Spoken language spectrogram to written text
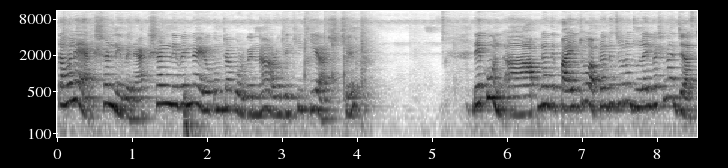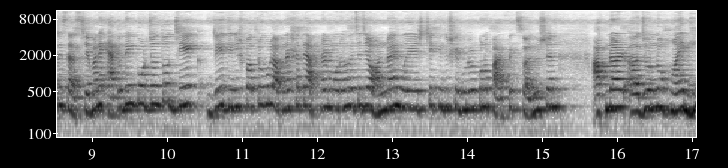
তাহলে অ্যাকশন নেবেন। অ্যাকশন নেবেন না, এরকমটা করবেন না। আরও দেখি কি আসছে। দেখুন আপনাদের পাইল টু আপনাদের জন্য জুলাই মাসে না জাস্টিস আসছে। মানে এতদিন পর্যন্ত যে যে জিনিসপত্রগুলো আপনার সাথে আপনার মনে হয়েছে যে অন্যায় হয়ে এসছে, কিন্তু সেগুলোর কোনো পারফেক্ট সলিউশন আপনার জন্য হয়নি।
